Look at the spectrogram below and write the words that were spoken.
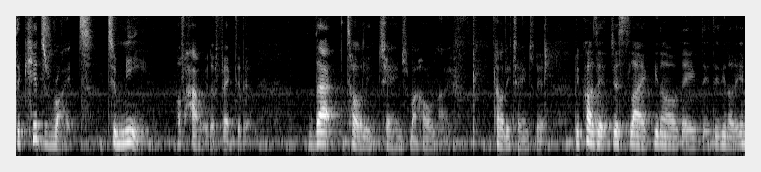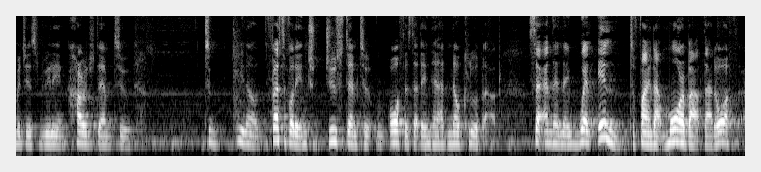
the kids write to me of how it affected it. That totally changed my whole life. Totally changed it because it just like you know they, they, they you know the images really encouraged them to to you know first of all they introduced them to authors that they had no clue about so, and then they went in to find out more about that author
